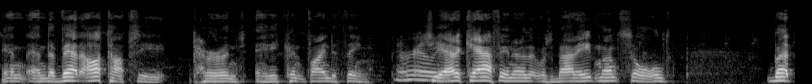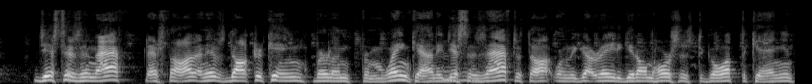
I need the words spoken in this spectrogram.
and, and the vet autopsied her, and, and he couldn't find a thing. Really? She had a calf in her that was about eight months old. But just as an afterthought, and it was Dr. King, Berlin from Wayne County, just mm-hmm. as an afterthought, when we got ready to get on the horses to go up the canyon,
